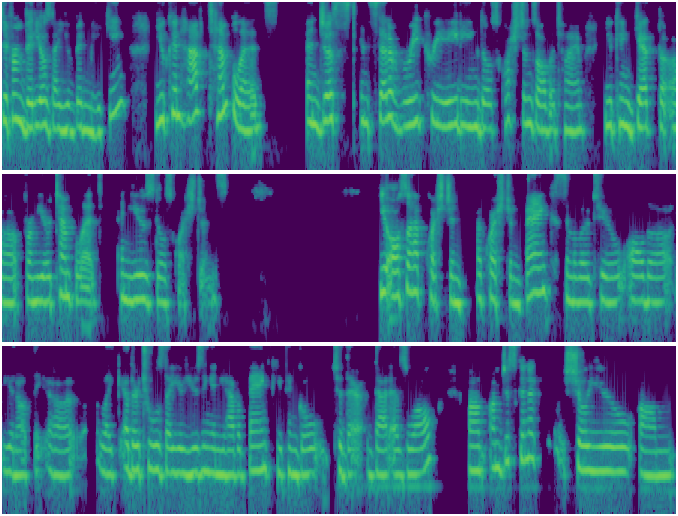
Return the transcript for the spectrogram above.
different videos that you've been making, you can have templates and just instead of recreating those questions all the time, you can get the uh, from your template and use those questions. You also have question a question bank similar to all the you know the uh, like other tools that you're using and you have a bank you can go to there that as well. Um, I'm just gonna show you um,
